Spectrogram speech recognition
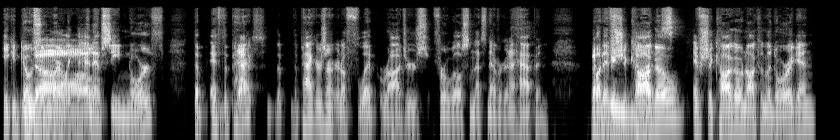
he could go no. somewhere like the NFC North. The, if the pack yes. the, the, Packers aren't going to flip Rodgers for Wilson, that's never going to happen. That'd but if Chicago, nuts. if Chicago knocked on the door again,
